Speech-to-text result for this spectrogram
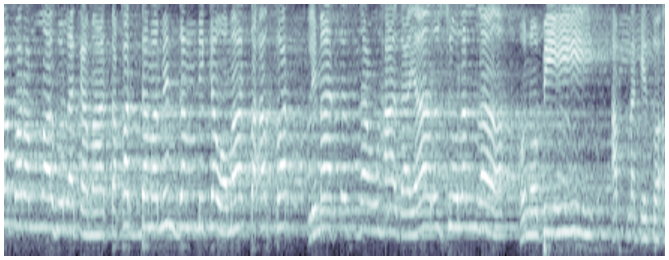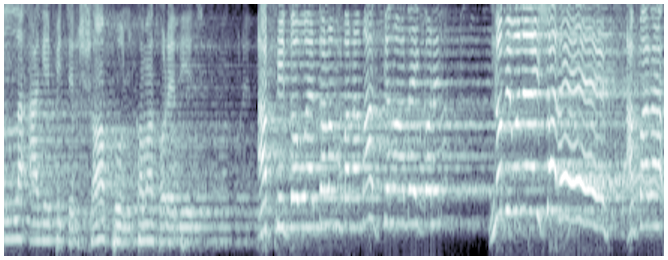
গাফারাল্লাহু লাকা মা তাকদ্দামা মিন যামবিকা ওয়া মা তাআখার লিমা তাসনাউ হাদা, ইয়া রাসূলুল্লাহ। ও নবী, আপনাকে তো আল্লাহ আগে পিছের সব ভুল ক্ষমা করে দিয়েছে। আপনি তবু এত লম্বা নামাজ কেন আদায় করেন? নবী বলে ইশারে আপারা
